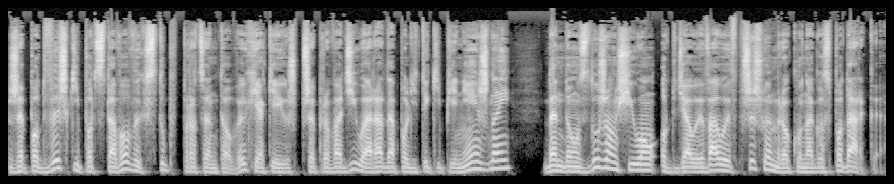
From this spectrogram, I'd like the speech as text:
że podwyżki podstawowych stóp procentowych, jakie już przeprowadziła Rada Polityki Pieniężnej, będą z dużą siłą oddziaływały w przyszłym roku na gospodarkę.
